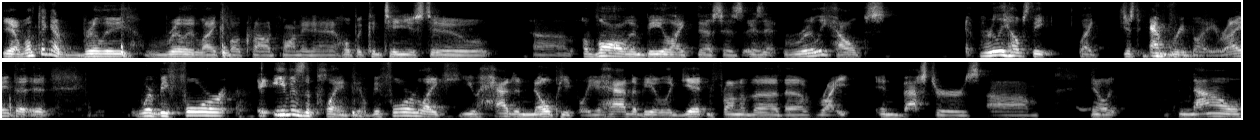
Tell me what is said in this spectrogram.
Yeah, one thing I really, really like about crowdfunding, and I hope it continues to uh, evolve and be like this, is is it really helps. It really helps the like just everybody, right? It, where before it evens the playing field before like you had to know people you had to be able to get in front of the the right investors um you know now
